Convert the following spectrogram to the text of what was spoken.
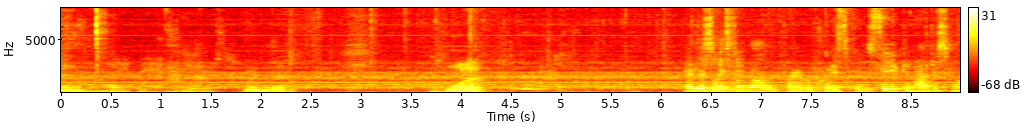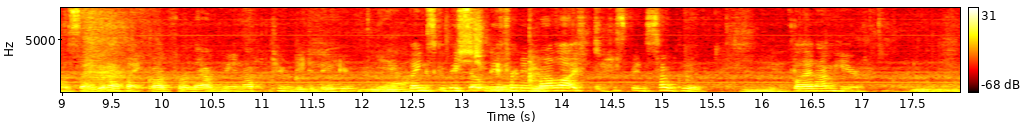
Amen. Remember that. Someone else. I just listened to all the prayer requests for the sick, and I just want to say that I thank God for allowing me an opportunity to be here. Yeah. Things could be so True. different in my life, but He's been so good. Glad I'm here. Mm-hmm.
